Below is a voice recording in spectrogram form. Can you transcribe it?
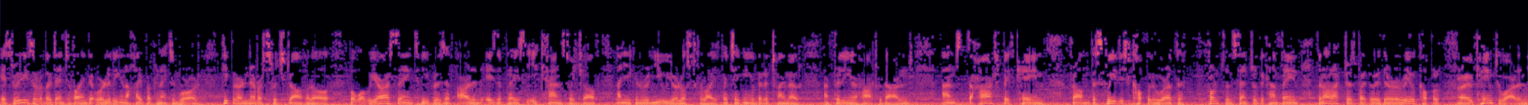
It's really sort of identifying that we're living in a hyper-connected world. People are never switched off at all. But what we are saying to people is that Ireland is a place that you can switch off and you can renew your lust for life by taking a bit of time out and filling your heart with Ireland. And the heart bit came from the Swedish couple who were at the front and centre of the campaign. They're not actors, by the way. They're a real couple Right. who came to Ireland.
